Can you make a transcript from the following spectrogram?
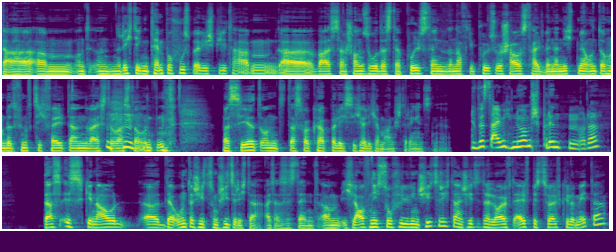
da ähm, und, und einen richtigen Tempo-Fußball gespielt haben, da war es dann schon so, dass der Puls, wenn du dann auf die Pulsuhr schaust, halt, wenn er nicht mehr unter 150 fällt, dann weißt du, was da unten passiert und das war körperlich sicherlich am anstrengendsten. Ja. Du bist eigentlich nur am Sprinten, oder? Das ist genau äh, der Unterschied zum Schiedsrichter als Assistent. Ähm, ich laufe nicht so viel wie ein Schiedsrichter. Ein Schiedsrichter läuft 11 bis 12 Kilometer,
